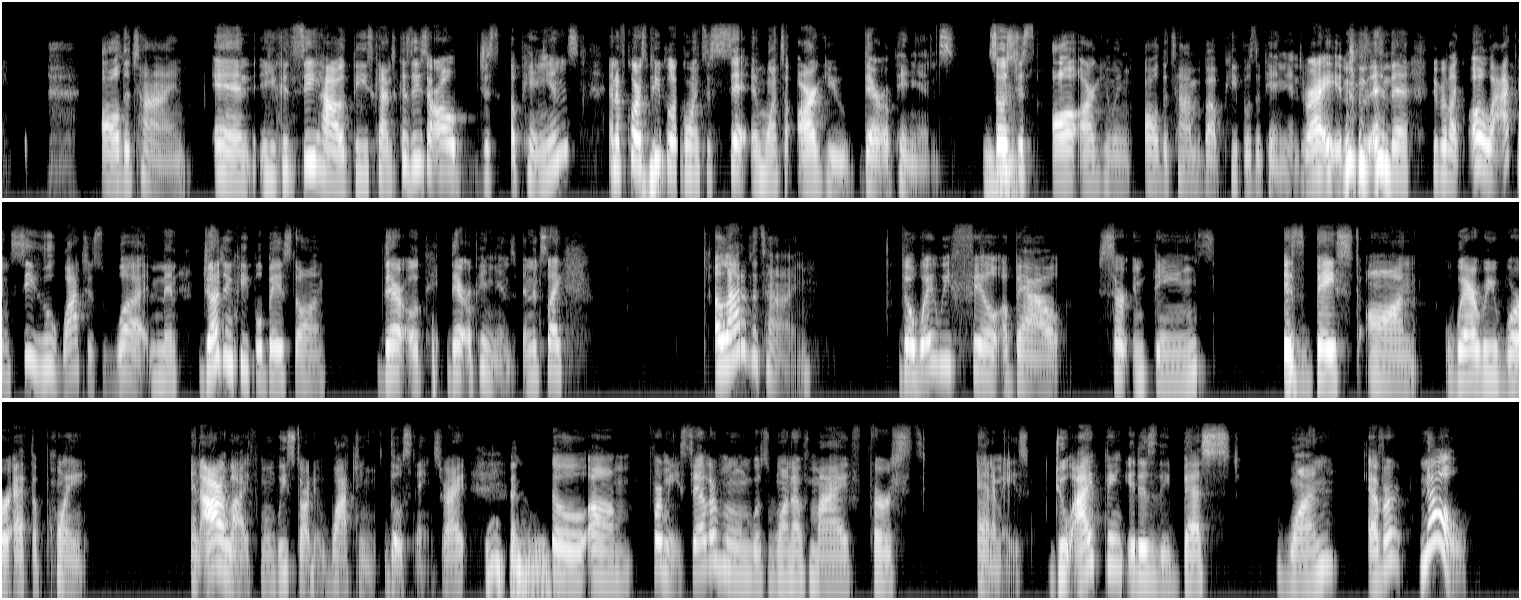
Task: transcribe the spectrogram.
all the time and you can see how these kinds because these are all just opinions and of course mm-hmm. people are going to sit and want to argue their opinions mm-hmm. so it's mm-hmm. just all arguing all the time about people's opinions right and then people are like oh i can see who watches what and then judging people based on their op- their opinions and it's like a lot of the time the way we feel about certain things is based on where we were at the point in our life when we started watching those things, right? Definitely. So, um, for me, Sailor Moon was one of my first animes. Do I think it is the best one ever? No,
